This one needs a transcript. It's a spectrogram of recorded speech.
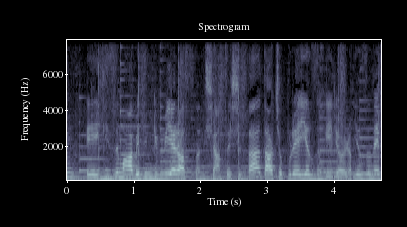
benim e, gizli mabedim gibi bir yer aslında Nişantaşı'nda. Daha çok buraya yazın geliyorum. Yazın hep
